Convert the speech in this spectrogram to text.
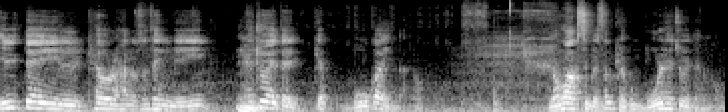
1대1 케어를 하는 선생님이 해줘야 될 게 뭐가 있나요? 영어 학습에서는 결국 뭘 해줘야 되는 건가요?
